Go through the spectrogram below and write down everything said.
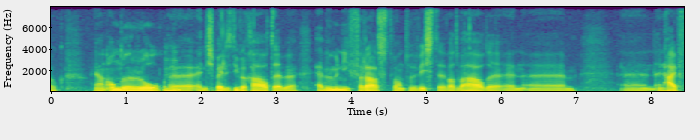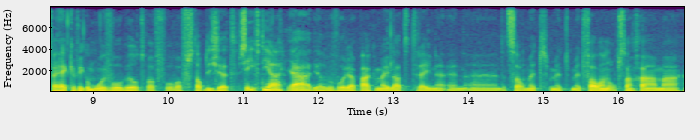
ook ja, een andere rol. Mhm. en die spelers die we gehaald hebben, hebben me niet verrast, want we wisten wat we haalden. En en, en Hype Verhekken vind ik een mooi voorbeeld wat voor, wat voor stap die zet. 17 jaar. Ja, die hadden we vorig jaar een paar keer mee laten trainen. En uh, dat zal met, met, met vallen en opstaan gaan. Maar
